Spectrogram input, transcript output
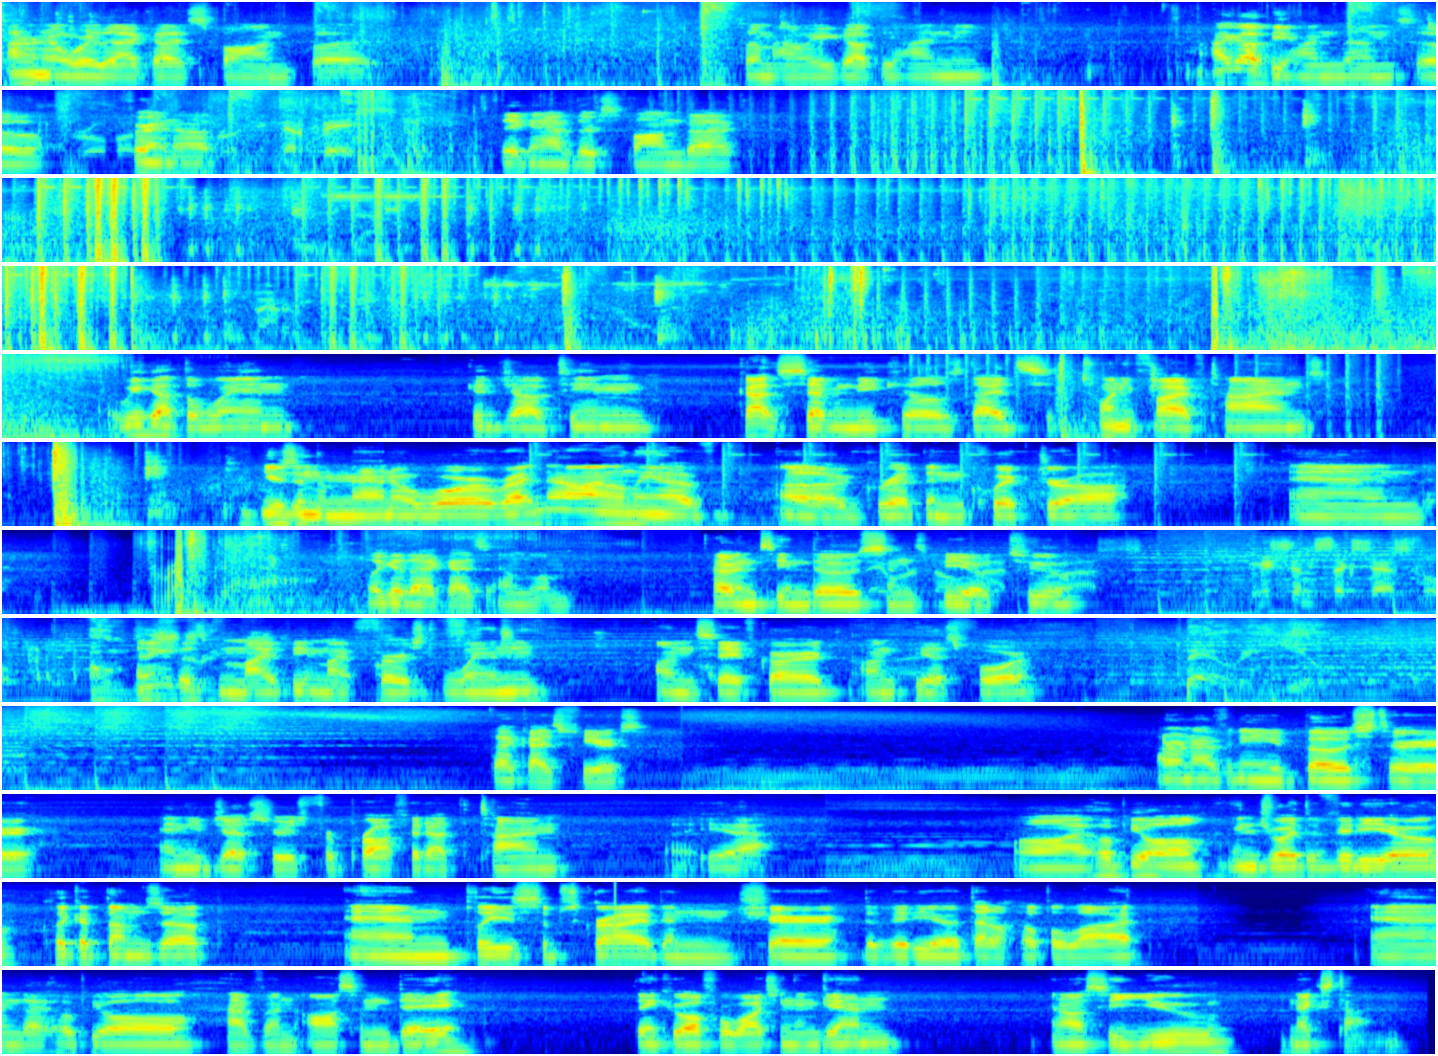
I don't know where that guy spawned, but somehow he got behind me. I got behind them, so fair enough. They can have their spawn back. We got the win. Good job, team. Got 70 kills, died 25 times. Using the Man O' War. Right now, I only have uh, grip and quick draw. And look at that guy's emblem. Haven't seen those since no BO2. Mission successful. I think this might be my first win on Safeguard on PS4. Bury you. That guy's fierce. I don't have any boast or any gestures for Prophet at the time, but yeah. Well, I hope you all enjoyed the video. Click a thumbs up and please subscribe and share the video. That'll help a lot. And I hope you all have an awesome day. Thank you all for watching again, and I'll see you next time.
